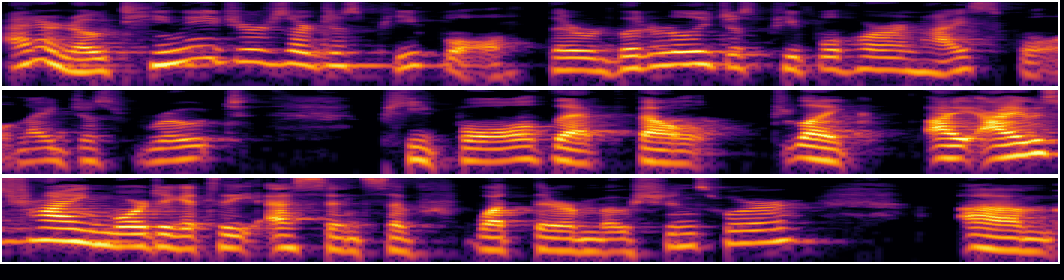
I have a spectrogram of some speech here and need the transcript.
I don't know, teenagers are just people. They're literally just people who are in high school. And I just wrote people that felt like I, I was trying more to get to the essence of what their emotions were um,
